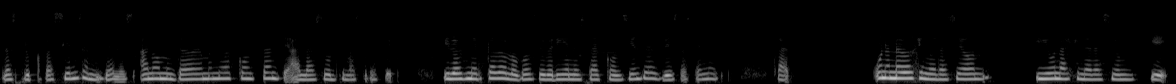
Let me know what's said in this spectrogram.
las preocupaciones ambientales han aumentado de manera constante a las últimas tres décadas y los mercadólogos deberían estar conscientes de estas tendencias. Claro, una nueva generación y una generación que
